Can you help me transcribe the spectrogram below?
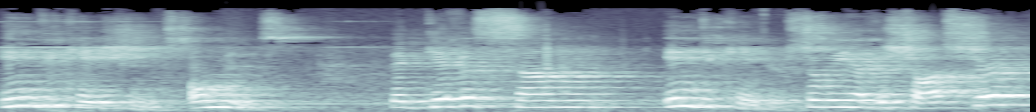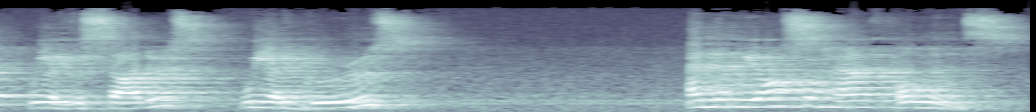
indications, omens, that give us some indicators. So we have the Shastra, we have the sadhus, we have gurus, and then we also have omens.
